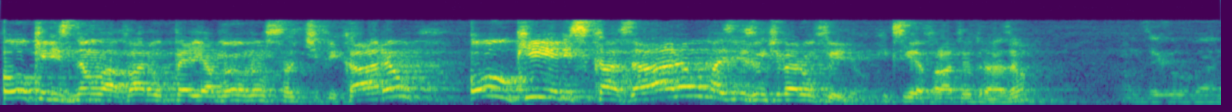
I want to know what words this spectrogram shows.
ou que eles não lavaram o pé e a mão, não santificaram, ou que eles casaram, mas eles não tiveram filho. O que você queria falar? Tem outra razão? Não sei qual vai,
